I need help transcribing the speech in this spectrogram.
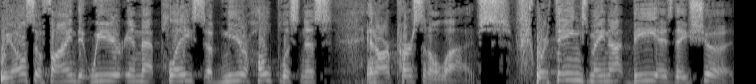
We also find that we are in that place of near hopelessness in our personal lives, where things may not be as they should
